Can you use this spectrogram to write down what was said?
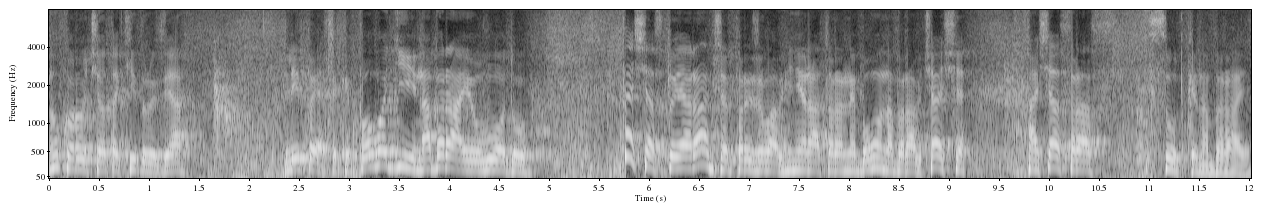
Ну, коротше, отакі, друзі, ліпесики. По воді набираю воду. Та зараз то я раніше переживав, генератора не було, набирав чаще. А зараз раз в сутки набираю.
